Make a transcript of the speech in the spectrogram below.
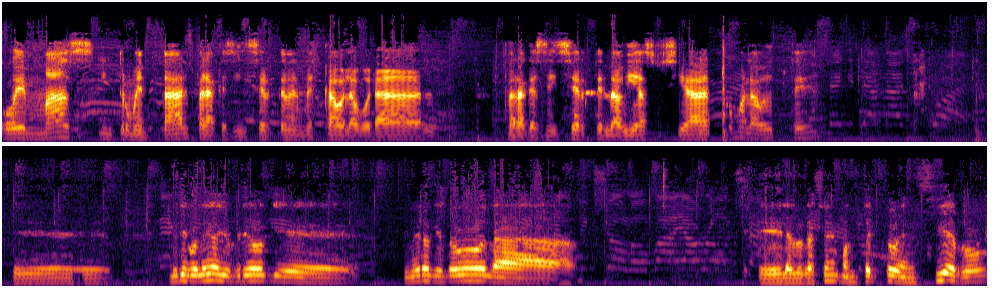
o es más instrumental para que se inserte en el mercado laboral, para que se inserte en la vida social? ¿Cómo la ve usted? Eh, mire, colega, yo creo que primero que todo la, eh, la educación en contexto de encierro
